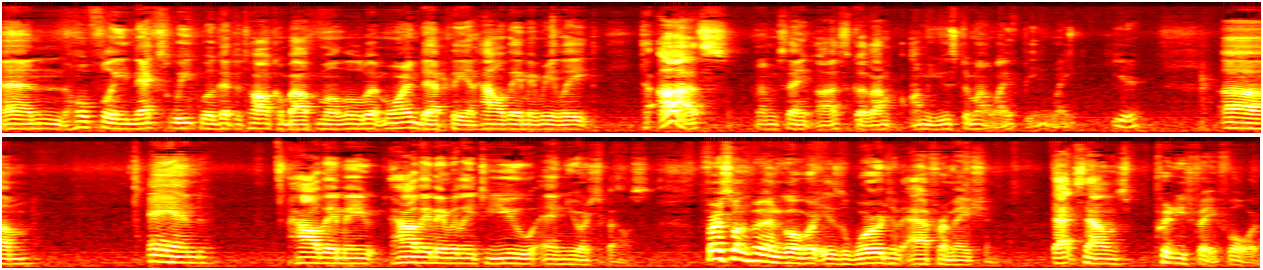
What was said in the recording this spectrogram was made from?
and hopefully next week we'll get to talk about them a little bit more in depth and how they may relate to us. I'm saying us because I'm, I'm used to my wife being right here. Um, and how they may how they may relate to you and your spouse. First one we're going to go over is words of affirmation. That sounds pretty straightforward.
